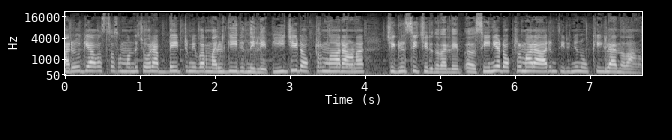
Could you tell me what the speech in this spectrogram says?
ആരോഗ്യാവസ്ഥ സംബന്ധിച്ച് ഒരു അപ്ഡേറ്റും ഇവർ നൽകിയിരുന്നില്ലേ? പി ജി ഡോക്ടർമാരാണ് ചികിത്സിച്ചിരുന്നത് അല്ലേ? സീനിയർ ഡോക്ടർമാർ ആരും തിരിഞ്ഞു നോക്കിയില്ല എന്നതാണ്?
